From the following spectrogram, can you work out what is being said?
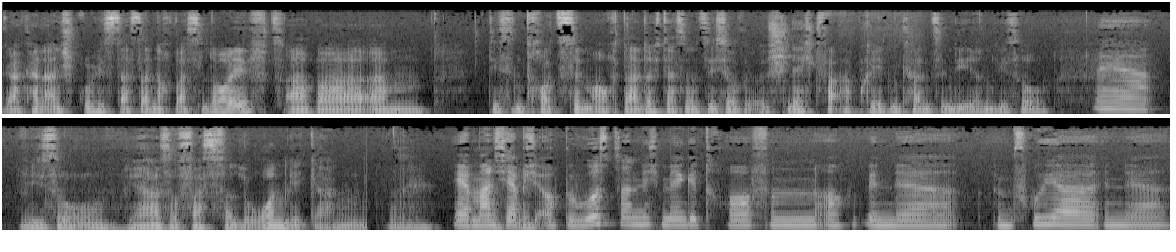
gar kein Anspruch ist, dass da noch was läuft. Aber ähm, die sind trotzdem auch dadurch, dass man sich so schlecht verabreden kann, sind die irgendwie so. Ja wie so, ja, so fast verloren gegangen. Ja, manche habe ich auch bewusst dann nicht mehr getroffen, auch in der, im Frühjahr, in der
